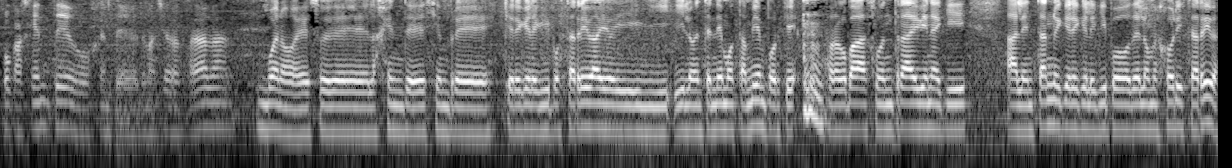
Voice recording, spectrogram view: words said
¿Poca gente o gente demasiado enfadada? Bueno, eso la gente siempre quiere que el equipo esté arriba y, lo entendemos también porque por algo paga su entrada y viene aquí a alentarnos y quiere que el equipo dé lo mejor y esté arriba.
